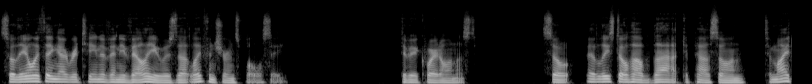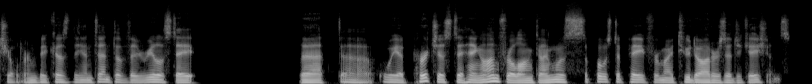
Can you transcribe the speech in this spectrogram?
So the only thing I retain of any value is that life insurance policy, to be quite honest. So at least I'll have that to pass on to my children because the intent of the real estate that uh, we had purchased to hang on for a long time was supposed to pay for my two daughters' educations.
